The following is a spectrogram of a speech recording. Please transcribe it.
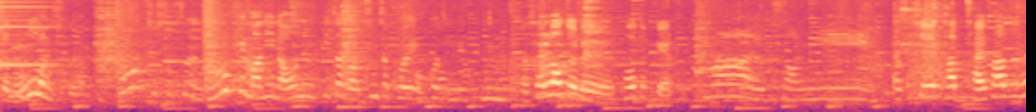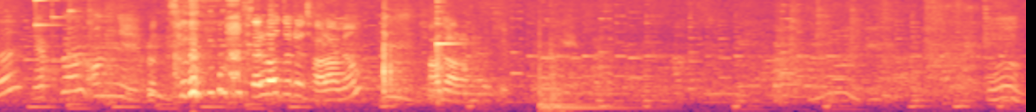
진짜 너무 맛있어요. 토마토 소스는 이렇게 많이 나오는 피자가 진짜 거의 없거든요. 자, 샐러드를 퍼줄게. 와 역시 언니 역시 밥 잘 사주는 예쁜 언니. 샐러드를 잘하면 다 잘하는 거지. 음.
